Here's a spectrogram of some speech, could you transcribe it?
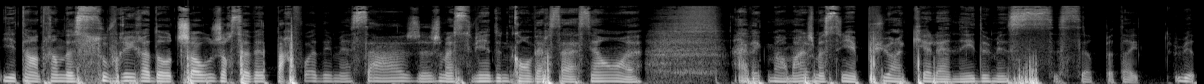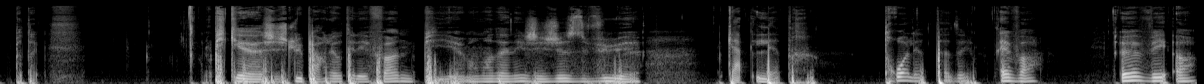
était en train de s'ouvrir à d'autres choses. Je recevais parfois des messages. Je me souviens d'une conversation euh, avec ma mère. Je me souviens plus en quelle année, 2007 peut-être, 8 peut-être. Puis que je, lui parlais au téléphone, puis à un moment donné, j'ai juste vu euh, quatre lettres. Trois lettres, c'est-à-dire. Eva. E-V-A.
